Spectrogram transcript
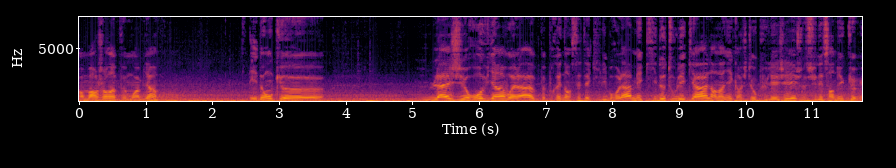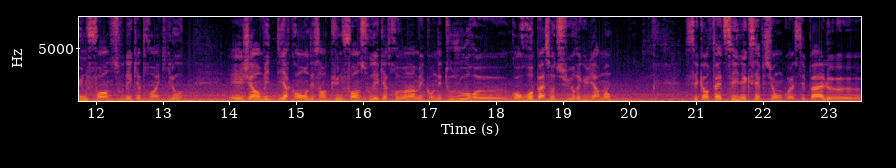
en mangeant un peu moins bien. Et donc euh, là, je reviens voilà, à peu près dans cet équilibre-là, mais qui de tous les cas, l'an dernier, quand j'étais au plus léger, je suis descendu qu'une fois en dessous des 80 kg. Et j'ai envie de dire, quand on descend qu'une fois en dessous des 80, mais qu'on est toujours, euh, qu'on repasse au-dessus régulièrement, c'est qu'en fait, c'est une exception, quoi. C'est pas le,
